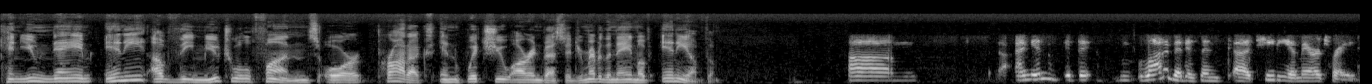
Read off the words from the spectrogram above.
can you name any of the mutual funds or products in which you are invested? Do you remember the name of any of them? um i'm in it, a lot of it is in uh, td ameritrade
